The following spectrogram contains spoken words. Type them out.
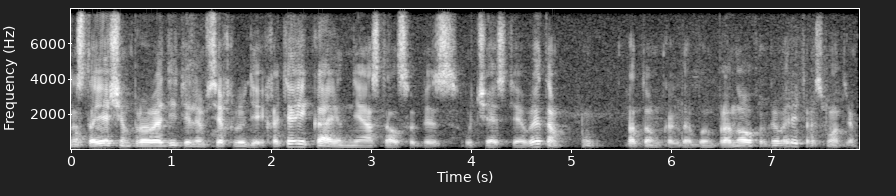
настоящим прародителем всех людей. Хотя и Каин не остался без участия в этом. Ну, потом, когда будем про Нового говорить, рассмотрим.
